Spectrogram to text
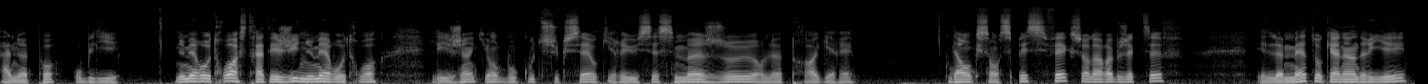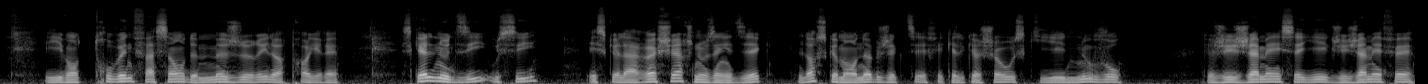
À ne pas oublier. Numéro 3, stratégie numéro 3, les gens qui ont beaucoup de succès ou qui réussissent mesurent le progrès. Donc, ils sont spécifiques sur leur objectif, ils le mettent au calendrier et ils vont trouver une façon de mesurer leur progrès. Ce qu'elle nous dit aussi, et ce que la recherche nous indique, lorsque mon objectif est quelque chose qui est nouveau, que j'ai jamais essayé, que j'ai jamais fait,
